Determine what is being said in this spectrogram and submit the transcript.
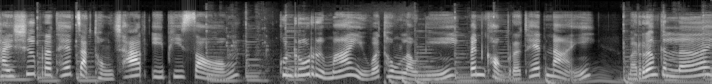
ทยชื่อประเทศจากธงชาติ EP 2 คุณรู้หรือไม่ว่าธงเหล่านี้เป็นของประเทศไหน มาเริ่มกันเลย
